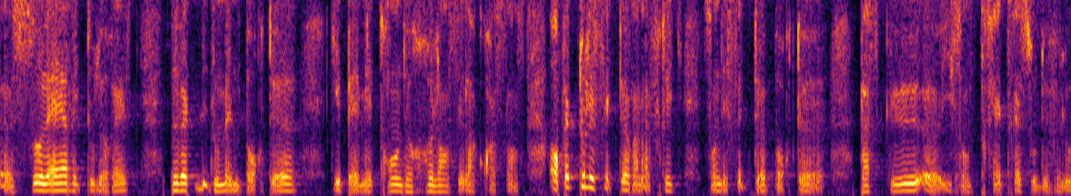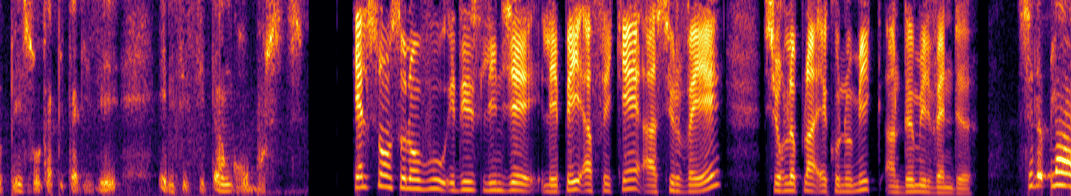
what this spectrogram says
euh, solaire et tout le reste peuvent être des domaines porteurs qui permettront de relancer la croissance. En fait, tous les secteurs en Afrique sont des secteurs porteurs parce que euh, ils sont très très sous-développés, sous-capitalisés et nécessitent un gros boost. Quels sont, selon vous, Idriss Linger, les pays africains à surveiller sur le plan économique en 2022 sur le plan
